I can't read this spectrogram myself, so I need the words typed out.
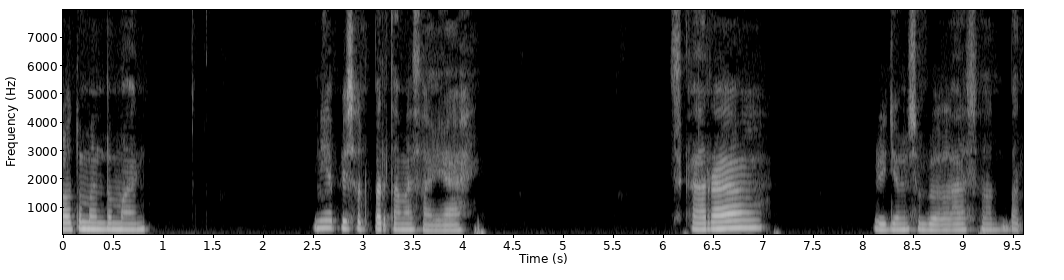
Halo teman-teman, ini episode pertama saya. Sekarang udah jam 11 14.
